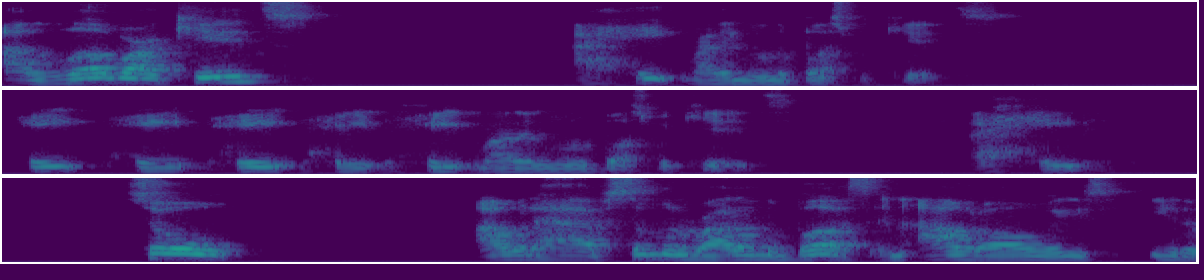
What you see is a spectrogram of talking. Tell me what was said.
I love our kids. I hate riding on the bus with kids. Hate, hate, hate, hate, hate riding on the bus with kids. I hate it. So I would have someone ride on the bus, and I would always either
